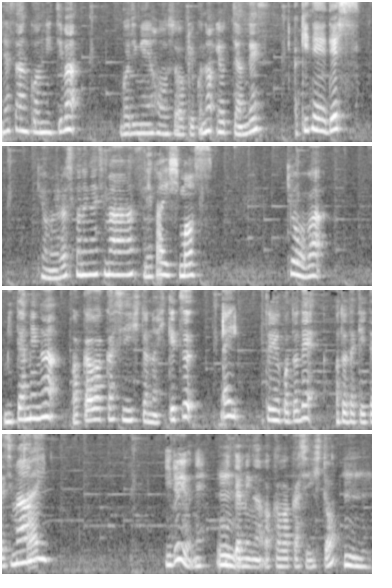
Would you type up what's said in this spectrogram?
皆さんこんにちは5次元放送局のよっちゃんですあきねえです。今日もよろしくお願いしますお願いします。今日は見た目が若々しい人の秘訣はい。ということでお届けいたします、はい。い、るよねうん見た目が若々しい人、うん。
